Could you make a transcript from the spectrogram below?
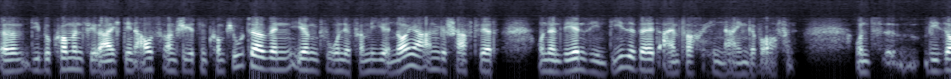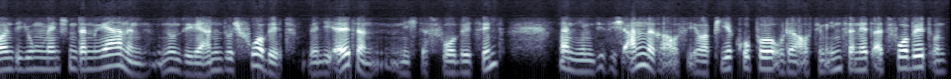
Äh, die bekommen vielleicht den ausrangierten Computer, wenn irgendwo in der Familie ein neuer angeschafft wird. Und dann werden sie in diese Welt einfach hineingeworfen. Und äh, wie sollen die jungen Menschen dann lernen? Nun, sie lernen durch Vorbild. Wenn die Eltern nicht das Vorbild sind, dann nehmen die sich andere aus ihrer Peergruppe oder aus dem Internet als Vorbild und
